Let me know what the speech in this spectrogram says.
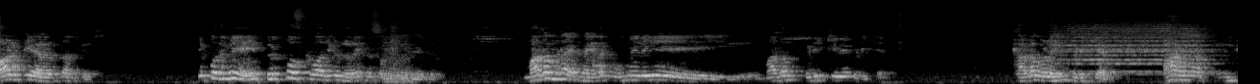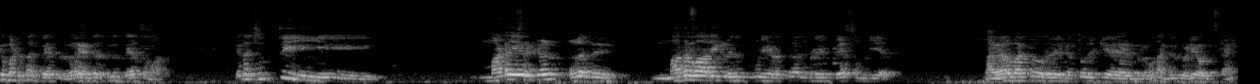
வாழ்க்கை அதைத்தான் பேசும். எப்போதுமே பிற்போக்குவாதிகள் நிறைந்த சமூகம் இது. மதம்னா என்ன? எனக்கு உண்மையிலேயே மதம் பிடிக்கவே பிடிக்காது. கடவுளையும் பிடிக்காது. ஆனால் இங்கே இங்க மட்டும் தான் வேற எந்த இடத்துலையும் பேச மாட்டேன் ஏன்னா சுத்தி மடையர்கள் அல்லது மதவாதிகள் இருக்கக்கூடிய இடத்துல நம்முடைய பேச முடியாது. நான் வேலை பார்க்க ஒரு கத்தோலிக்க நிறுவனம் அங்கிருந்து வெளியே வந்துட்டேன்.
